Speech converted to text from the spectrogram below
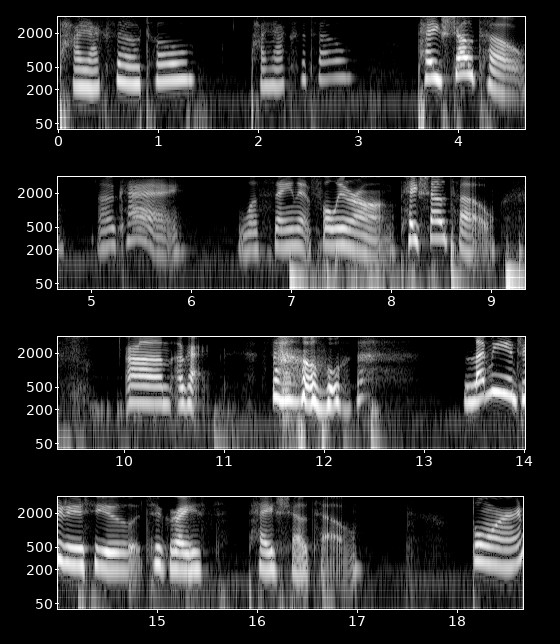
Payexoto? Payexoto? Peixotto. Okay. Was saying it fully wrong. Peixotto. Um, okay. So let me introduce you to Grace Peixotto. Born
